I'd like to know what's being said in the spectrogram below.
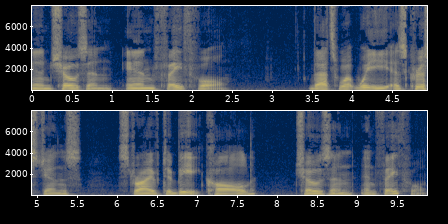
and chosen and faithful. That's what we as Christians strive to be called, chosen, and faithful.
